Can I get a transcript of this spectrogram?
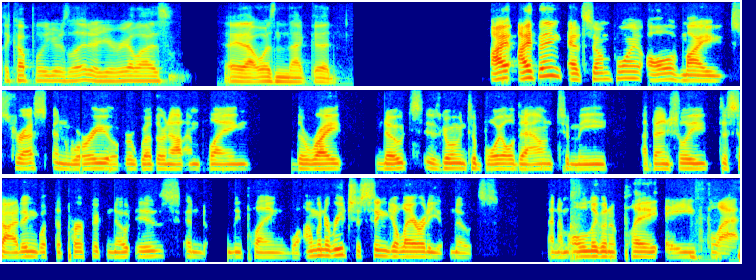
a couple of years later, you realize, hey, that wasn't that good. I, I think at some point all of my stress and worry over whether or not I'm playing the right notes is going to boil down to me eventually deciding what the perfect note is and only playing. I'm going to reach a singularity of notes and I'm only going to play A flat.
